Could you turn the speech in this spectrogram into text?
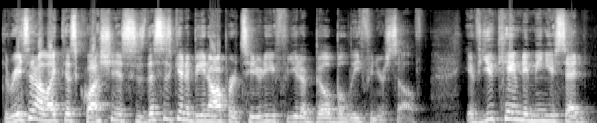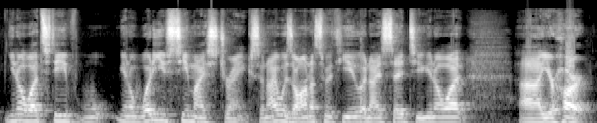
The reason I like this question is because this is going to be an opportunity for you to build belief in yourself. If you came to me and you said, you know what, Steve, you know, what do you see my strengths? And I was honest with you and I said to you, you know what, uh, your heart.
